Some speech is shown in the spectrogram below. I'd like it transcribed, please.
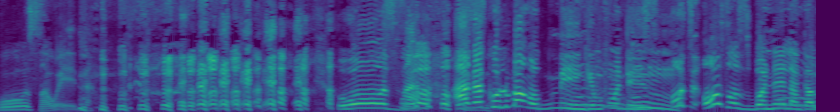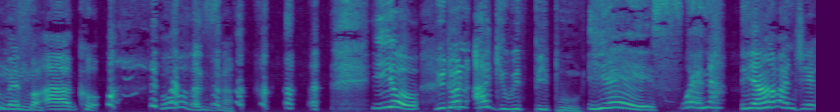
woza wena. Woza. Akakhuluma ngokuningi mfundisi. Uthi ozozibonela ngamehlo akho. Woza. Yo. You don't argue with people. Yes. Wena Yeah. ungaba nje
